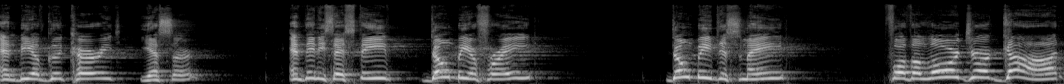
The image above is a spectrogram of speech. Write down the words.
And be of good courage. Yes, sir. And then he says, Steve, don't be afraid. Don't be dismayed. For the Lord your God,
